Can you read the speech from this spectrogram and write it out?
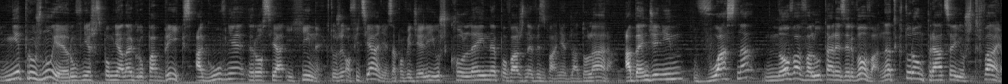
Nie próżnuje również wspomniana grupa BRICS, a głównie Rosja i Chiny, którzy oficjalnie zapowiedzieli już kolejne poważne wyzwanie dla dolara. A będzie nim własna, nowa waluta rezerwowa, nad którą prace już trwają.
